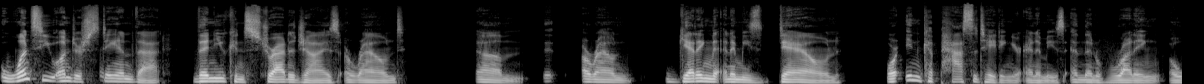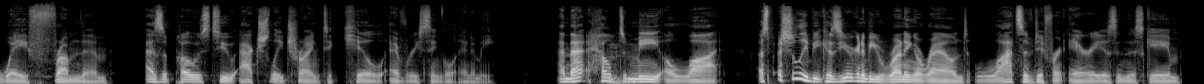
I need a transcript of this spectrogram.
once you understand that, then you can strategize around um around getting the enemies down or incapacitating your enemies and then running away from them as opposed to actually trying to kill every single enemy. And that helped Mhm. me a lot, especially because you're going to be running around lots of different areas in this game,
